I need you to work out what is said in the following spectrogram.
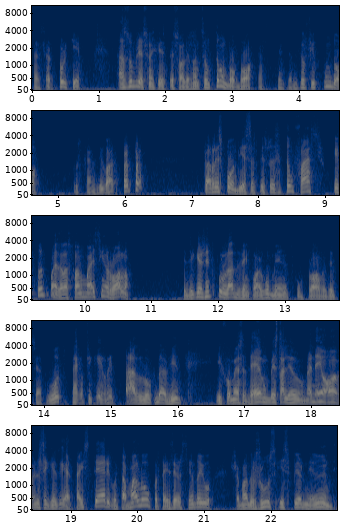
Tá certo? Por quê? As objeções que esse pessoal levanta são tão bobocas, tá entendendo? Que eu fico com dó dos caras. Digo, olha, para responder essas pessoas é tão fácil, porque quanto mais elas falam, mais se enrolam. Quer dizer que a gente, por um lado, vem com argumentos, com provas, etc. O outro pega, fica irritado, louco da vida, e começa a dizer, é um bestalhão, não é nem homem, não sei o que. É, tá histérico, tá maluco, tá exercendo aí o chamado jus esperneandi.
